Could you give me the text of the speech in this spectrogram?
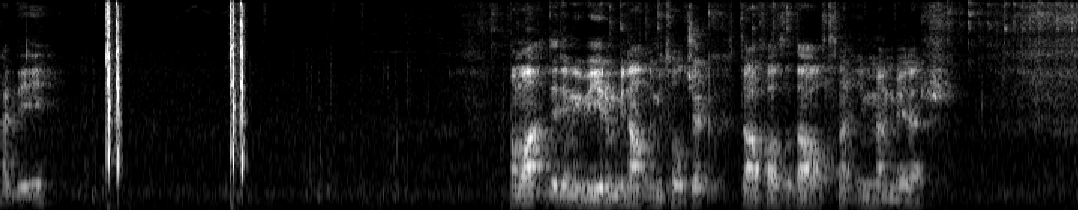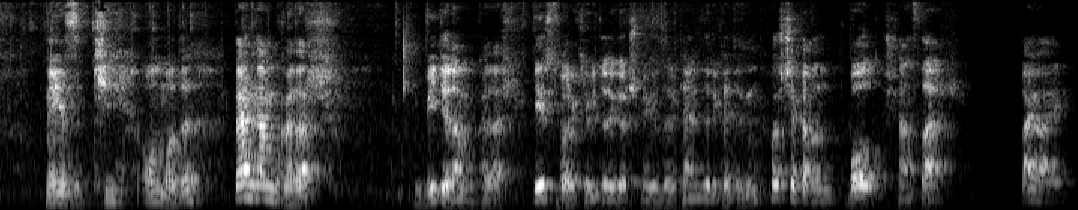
Hadi. Ama dediğim gibi 20 bin alt limit olacak. Daha fazla da altına inmem beyler. Ne yazık ki olmadı. Benden bu kadar. Videodan bu kadar. Bir sonraki videoda görüşmek üzere. Kendinize dikkat edin. Hoşçakalın. Bol şanslar. Bay bay.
